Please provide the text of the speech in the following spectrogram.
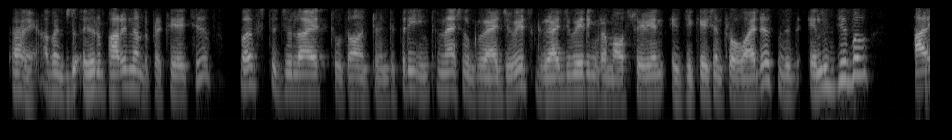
അതെ അപ്പം ഇവർ പറയുന്നുണ്ട് പ്രത്യേകിച്ച് first July two thousand twenty three international graduates graduating from Australian education providers with eligible high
